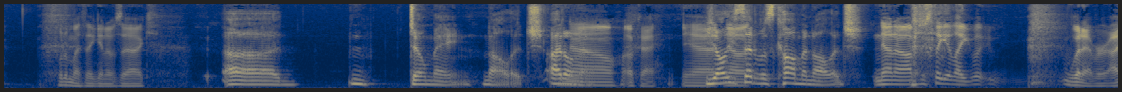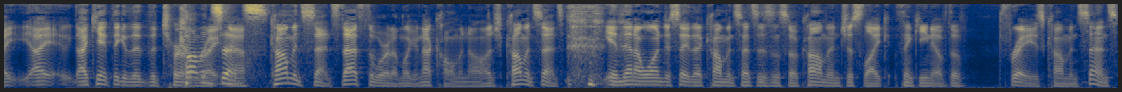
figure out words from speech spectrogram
what am I thinking of, Zach? uh, domain knowledge. I don't know. Okay. Yeah. All you said was common knowledge. No, no, I'm just thinking like whatever. I I I can't think of the, the term Common right sense. now. Common sense. That's the word I'm looking. Not common knowledge. Common sense. and then I wanted to say that common sense isn't so common. Just like thinking of the phrase common sense.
